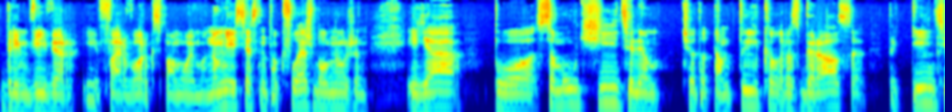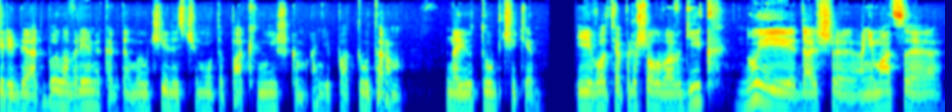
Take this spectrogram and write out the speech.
Dreamweaver и Fireworks, по-моему. Но мне, естественно, только Flash был нужен. И я по самоучителям что-то там тыкал, разбирался. Прикиньте, ребят, было время, когда мы учились чему-то по книжкам, а не по туторам на ютубчике. И вот я пришел в Авгик, ну и дальше анимация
